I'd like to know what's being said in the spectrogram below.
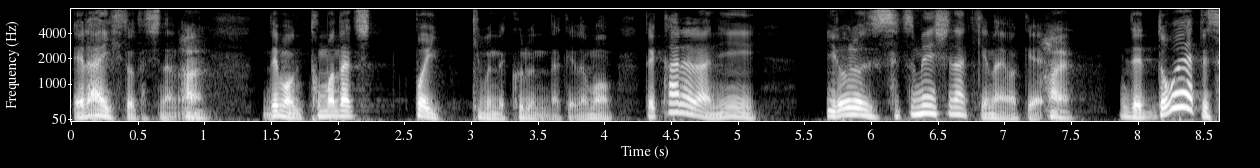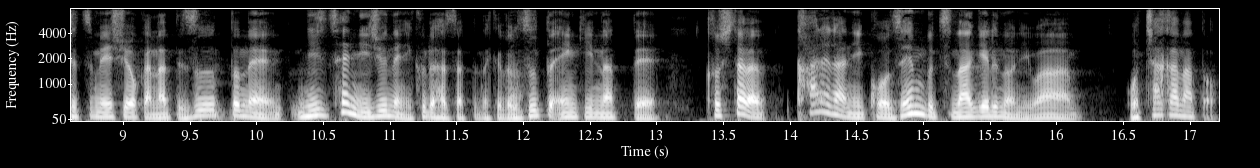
偉い人たちなの、はい、でも友達っぽい気分で来るんだけども、で、彼らにいろいろ説明しなきゃいけないわけ。はい、で、どうやって説明しようかなってずっとね、2020年に来るはずだったんだけど、ずっと延期になって、そしたら彼らにこう全部つなげるのにはお茶かなと。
